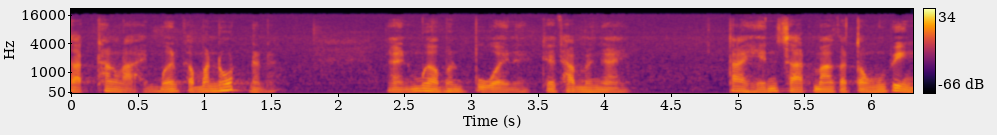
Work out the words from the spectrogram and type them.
สัตว์ทั้งหลาย เหมือนกับมนุษย์นั่นะเมื่อมันป่วยเนี่ยจะทำยังไง ถ้าเห็นสัตว์มาก็ต้องวิ่ง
